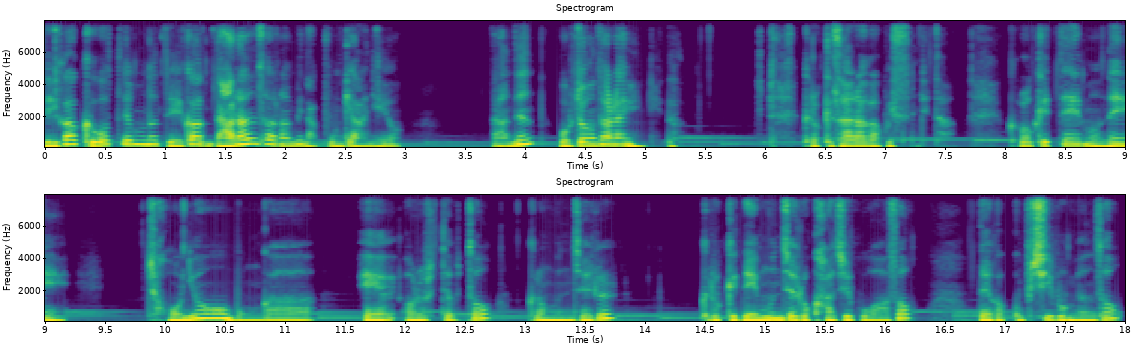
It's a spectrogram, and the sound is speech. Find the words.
내가 그것 때문에 내가 나란 사람이 나쁜 게 아니에요. 나는 멀쩡한 사람입니다. 그렇게 살아가고 있습니다. 그렇기 때문에 전혀 뭔가에 어렸을 때부터 그런 문제를 그렇게 내 문제로 가지고 와서 내가 곱씹으면서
